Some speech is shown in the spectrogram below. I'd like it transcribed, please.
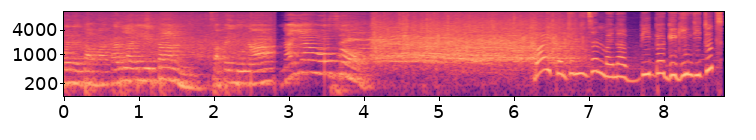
Bueno, eta bakarlarietan txapelduna, nahian oso! Bai, konten nintzen, baina bi bug egin ditut.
